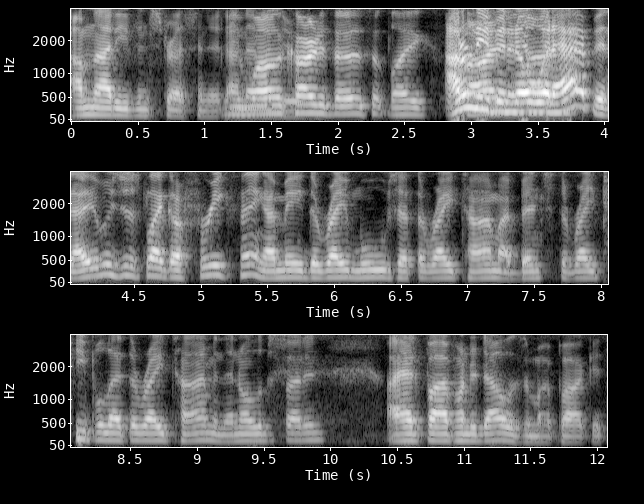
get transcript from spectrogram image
I'm not even stressing it. I you never wild carded those at like. I don't even know what happened. I, it was just like a freak thing. I made the right moves at the right time. I benched the right people at the right time, and then all of a sudden, I had five hundred dollars in my pocket.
